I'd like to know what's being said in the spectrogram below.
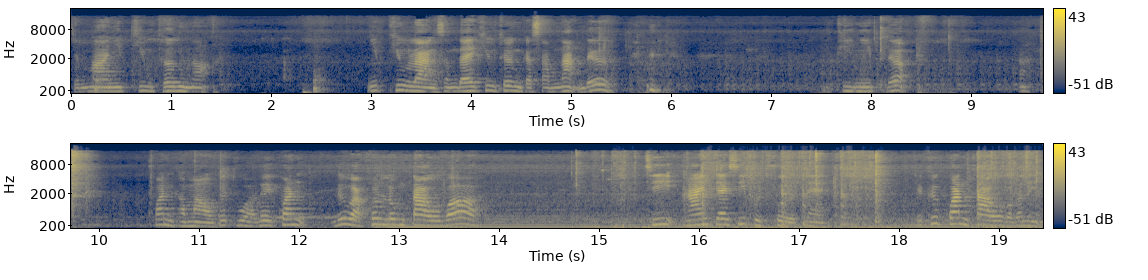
จะมายิบคิ้วเทิงเนาะยิบคิ้วล่างสำได้คิ้วเทิงกับสำนั่นเด้อวิธียิบเด้อะควันขมเหลาไปทั่วเลยควันหรือว่าคนลงเตาบ่สิหายใจสิฝืดฝืดๆแน่ จะคือควันเตากับอันนี้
